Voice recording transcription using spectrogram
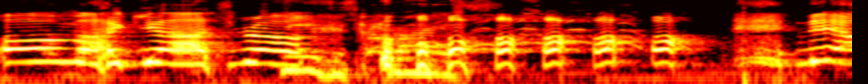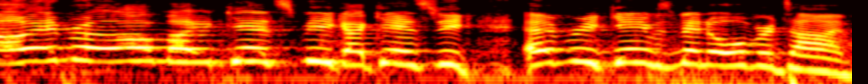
Oh my gosh, bro! Jesus Christ. no, hey, bro! Oh my! I can't speak. I can't speak. Every game's been overtime.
